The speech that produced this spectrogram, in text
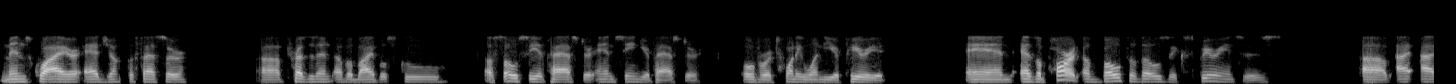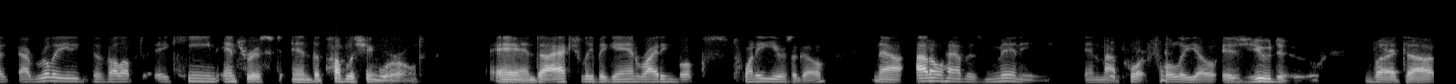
men's choir, adjunct professor, uh, president of a Bible school, associate pastor, and senior pastor over a 21 year period. And as a part of both of those experiences, uh, I, I, I, really developed a keen interest in the publishing world. And I actually began writing books 20 years ago. Now, I don't have as many in my portfolio as you do, but uh,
